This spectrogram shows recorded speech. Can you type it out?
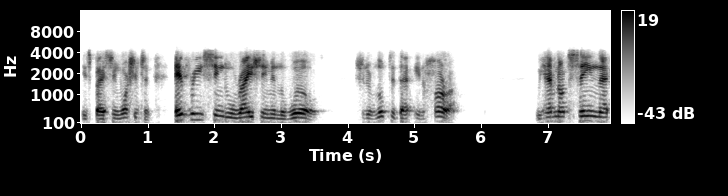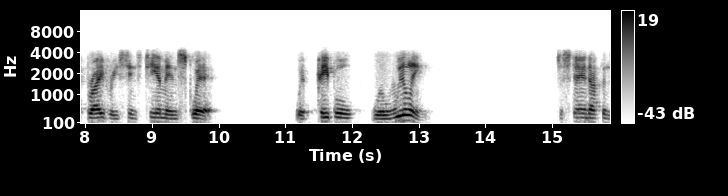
is based in Washington. Every single regime in the world should have looked at that in horror. We have not seen that bravery since Tiananmen Square, where people were willing to stand up and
